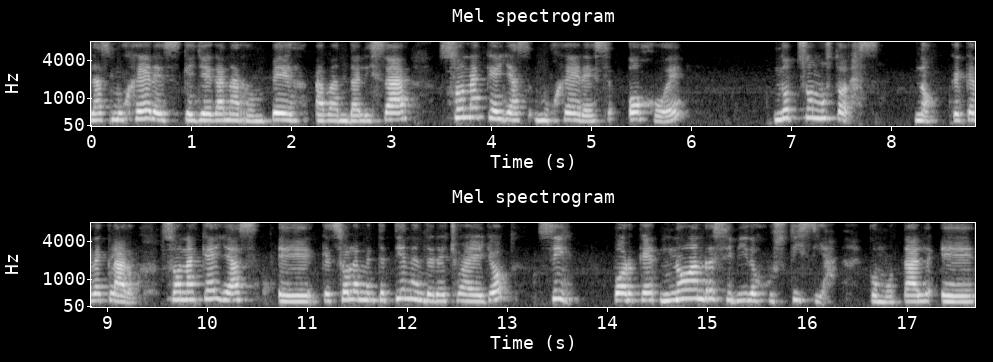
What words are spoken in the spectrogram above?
las mujeres que llegan a romper, a vandalizar, son aquellas mujeres, ojo, ¿eh? No somos todas, no, que quede claro, son aquellas eh, que solamente tienen derecho a ello, sí, porque no han recibido justicia como tal. Eh,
